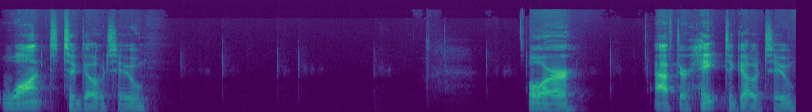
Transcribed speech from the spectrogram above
want to go to or after hate to go to,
